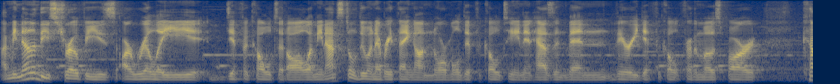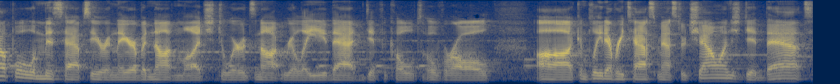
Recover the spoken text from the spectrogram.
I mean, none of these trophies are really difficult at all. I mean, I'm still doing everything on normal difficulty, and it hasn't been very difficult for the most part. Couple of mishaps here and there, but not much to where it's not really that difficult overall. Uh, complete every Taskmaster challenge, did that.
